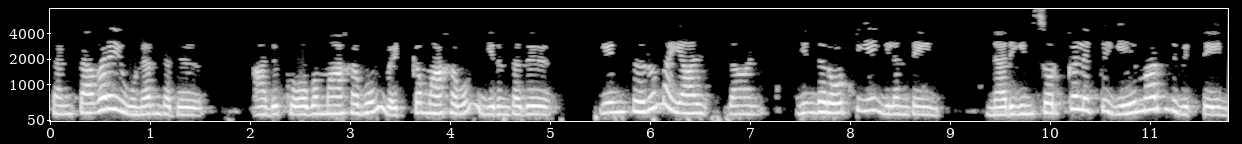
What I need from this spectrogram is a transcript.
தன் தவறை உணர்ந்தது. அது கோபமாகவும் வெட்கமாகவும் இருந்தது. என் பெருமையால் தான் இந்த ரொட்டியை இழந்தேன். நரியின் சொற்களுக்கு ஏமாந்து விட்டேன்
